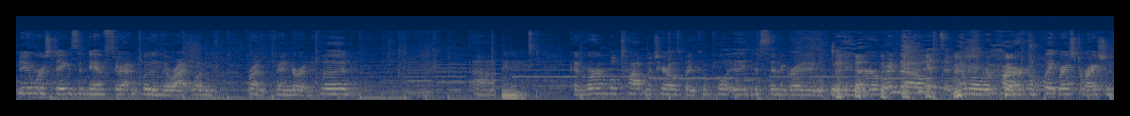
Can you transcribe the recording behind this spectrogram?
numerous dings and dents throughout, including the right one front fender and hood. Um, Convertible top material has been completely disintegrated, including rear window, and will require complete restoration.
